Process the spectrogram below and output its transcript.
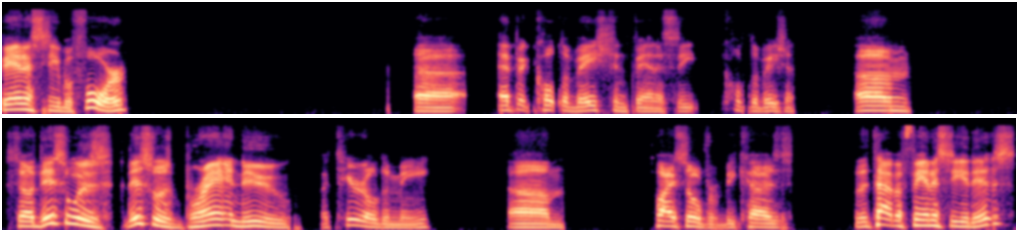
fantasy before. Uh epic cultivation fantasy cultivation. Um so this was this was brand new material to me um twice over because the type of fantasy it is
